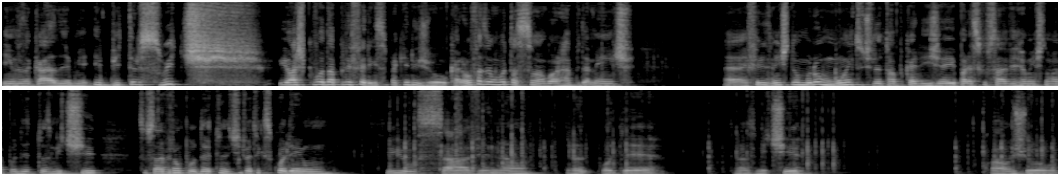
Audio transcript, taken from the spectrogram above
Games Academy e Bittersweet. E eu acho que vou dar preferência para aquele jogo, cara. Vou fazer uma votação agora rapidamente. É, infelizmente demorou muito o Tiletop KLG e parece que o Save realmente não vai poder transmitir. Se o Save não puder transmitir, a gente vai ter que escolher um. Se o Save não tra- puder transmitir, qual jogo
